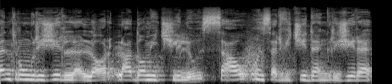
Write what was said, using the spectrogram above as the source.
pentru îngrijirile lor la domiciliu sau în servicii de îngrijire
